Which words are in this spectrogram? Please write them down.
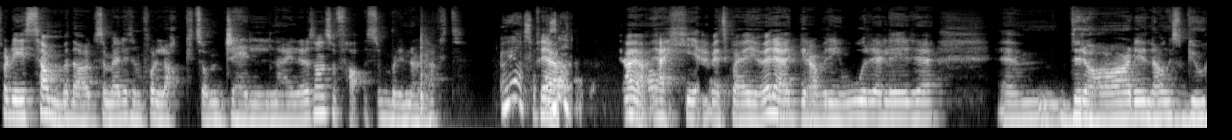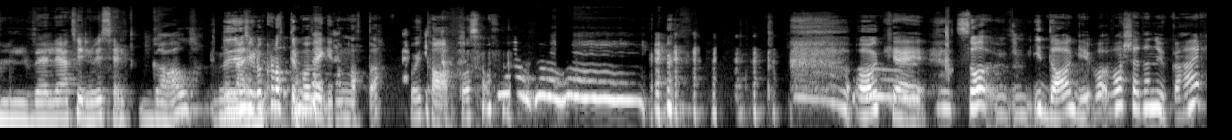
Fordi samme dag som jeg liksom får lagt sånn gel-negler og sånn, så, så blir den ødelagt. Å ja, såpass, jeg, ja. ja, jeg, jeg vet ikke hva jeg gjør. Jeg graver i jord eller eh, drar de langs gulvet, eller jeg er tydeligvis helt gal. Du driver sikkert og klatrer på veggene om natta. Og i taket og sånn. Ok. Så i dag, hva, hva skjedde denne uka her?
